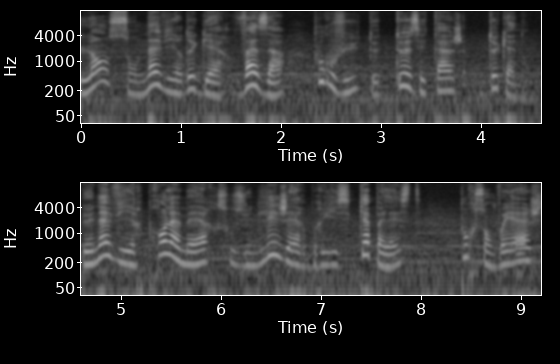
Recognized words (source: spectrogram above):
lance son navire de guerre Vasa pourvu de deux étages de canons. Le navire prend la mer sous une légère brise cap à l'est pour son voyage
